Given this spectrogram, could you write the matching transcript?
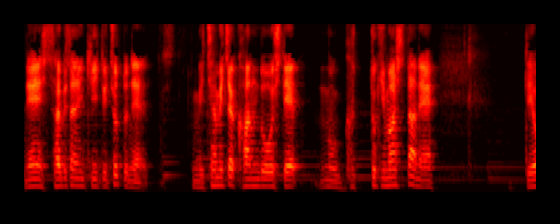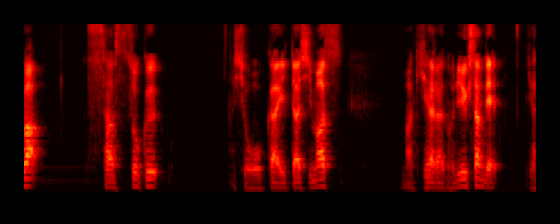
ね、久々に聴いてちょっとね、めちゃめちゃ感動して、もうグッときましたね。では、早速、紹介いたします。牧原紀之さんで、優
